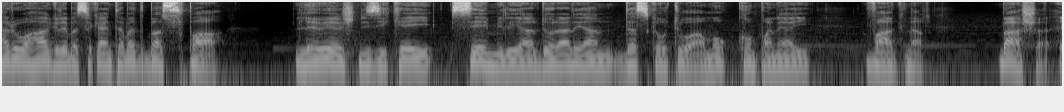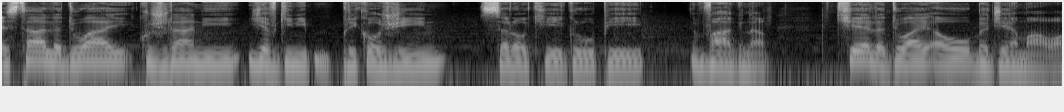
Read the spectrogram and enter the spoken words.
هەروەها گرێبەسەکان تەبەت بە سوپا لەوێش نزیکەی سێ میلیارد دلاریان دەستکەوتووە ئەمە کۆمپانیای ڤاگنەر باشە ئێستا لە دوای کوژرانی یەفگینی پریکۆژین سەرۆکی گروپی ڤاگنەر کێ لە دوای ئەو بەجێماوە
